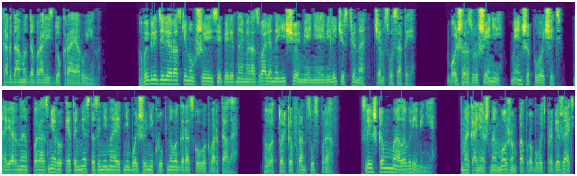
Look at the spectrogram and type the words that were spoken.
когда мы добрались до края руин. Выглядели раскинувшиеся перед нами развалины еще менее величественно, чем с высоты. Больше разрушений, меньше площадь. Наверное, по размеру это место занимает не больше некрупного городского квартала. Вот только француз прав. Слишком мало времени. Мы, конечно, можем попробовать пробежать,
